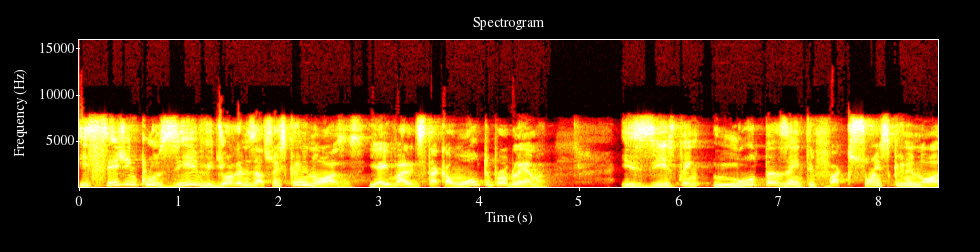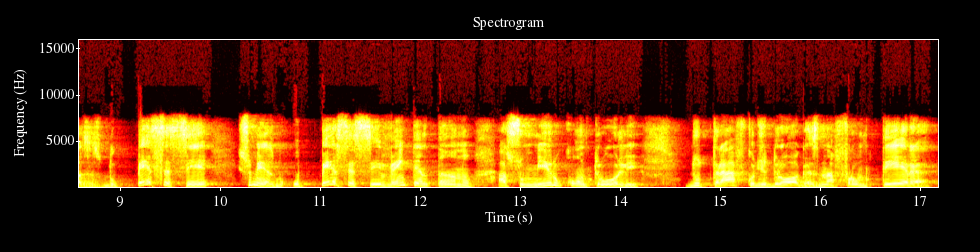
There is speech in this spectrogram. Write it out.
e seja inclusive de organizações criminosas, e aí vale destacar um outro problema. Existem lutas entre facções criminosas do PCC isso mesmo, o PCC vem tentando assumir o controle do tráfico de drogas na fronteira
